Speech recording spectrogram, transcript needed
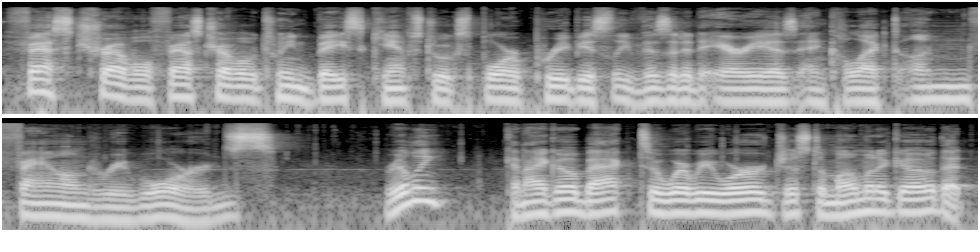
Fast travel. Fast travel between base camps to explore previously visited areas and collect unfound rewards. Really? Can I go back to where we were just a moment ago, that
